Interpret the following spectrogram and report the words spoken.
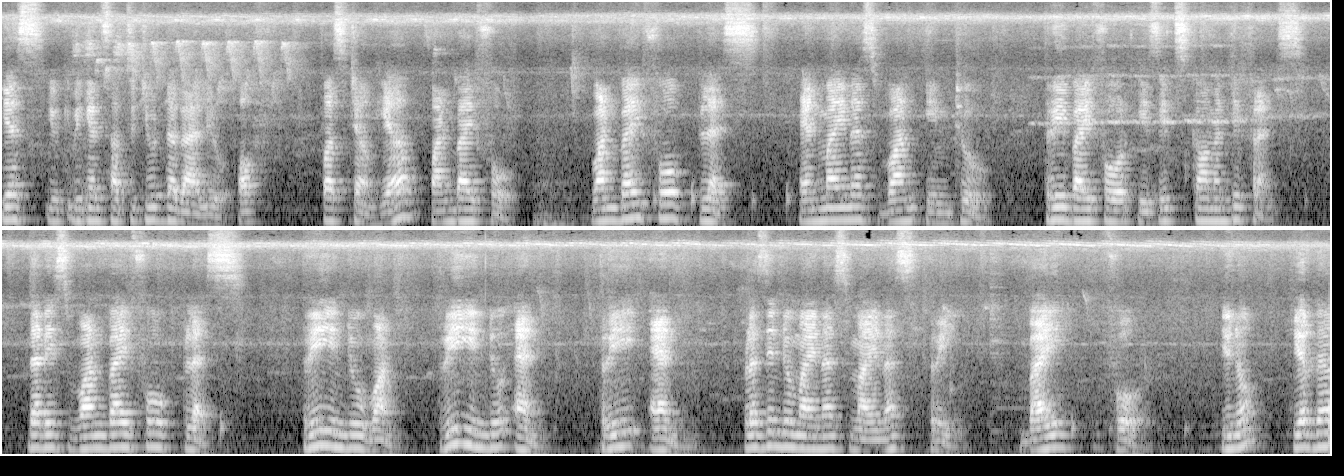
Yes, you, we can substitute the value of first term here 1 by 4. 1 by 4 plus n minus 1 into 3 by 4 is its common difference. that is 1 by 4 plus 3 into 1 3 into n 3n plus into minus minus 3 by 4 you know here the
